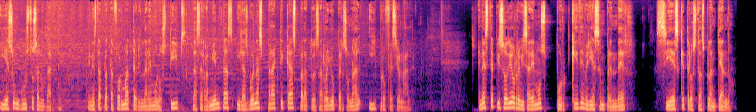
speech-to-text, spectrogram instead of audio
y es un gusto saludarte. En esta plataforma te brindaremos los tips, las herramientas y las buenas prácticas para tu desarrollo personal y profesional. En este episodio revisaremos por qué deberías emprender si es que te lo estás planteando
